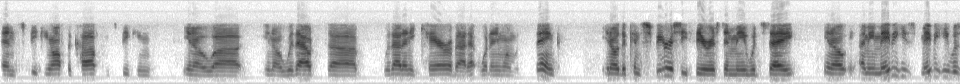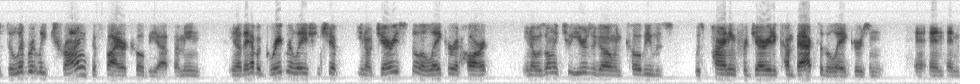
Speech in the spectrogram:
and speaking off the cuff and speaking, you know, uh, you know, without uh, without any care about what anyone would think. You know, the conspiracy theorist in me would say, you know, I mean, maybe he's maybe he was deliberately trying to fire Kobe up. I mean, you know, they have a great relationship. You know, Jerry's still a Laker at heart. You know, it was only two years ago when Kobe was was pining for Jerry to come back to the Lakers and and and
